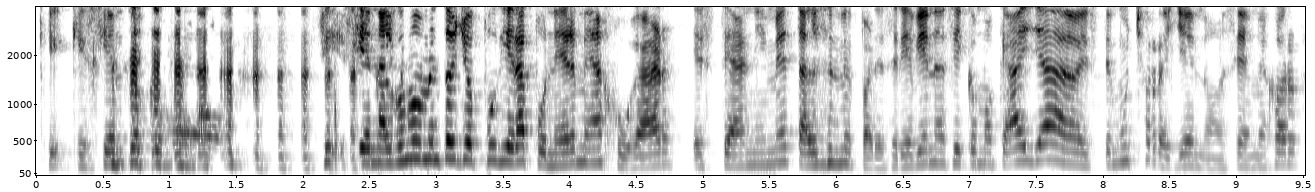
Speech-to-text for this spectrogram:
que, que siento como, si, si, en algún momento yo pudiera ponerme a jugar este anime, tal vez me parecería bien así como que, ay, ya, este, mucho relleno, o sea, mejor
